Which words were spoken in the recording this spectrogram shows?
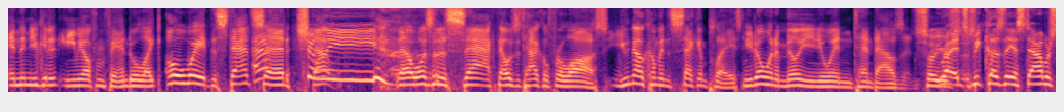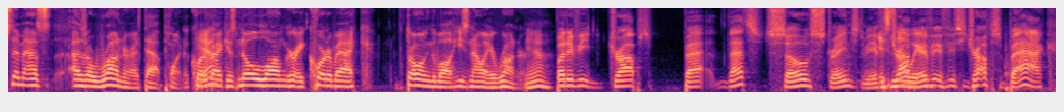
and then you get an email from FanDuel like, oh, wait, the stat said that, Actually, that wasn't a sack. That was a tackle for a loss. You now come in second place and you don't win a million, you win 10,000. So you're right, it's because they established them as as a runner at that point. A quarterback Yeah. is no longer a quarterback throwing the ball; he's now a runner. Yeah. But if he drops back, that's so strange to me. If Isn't he that drop, weird? If, if he drops back,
